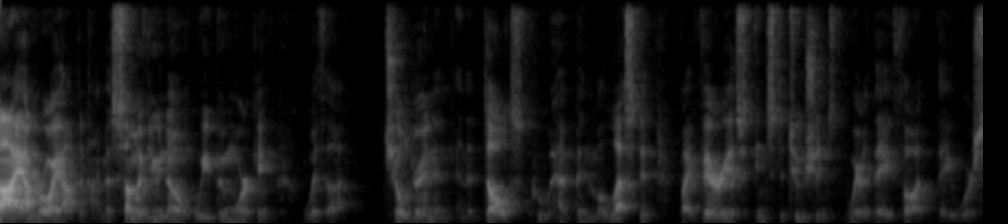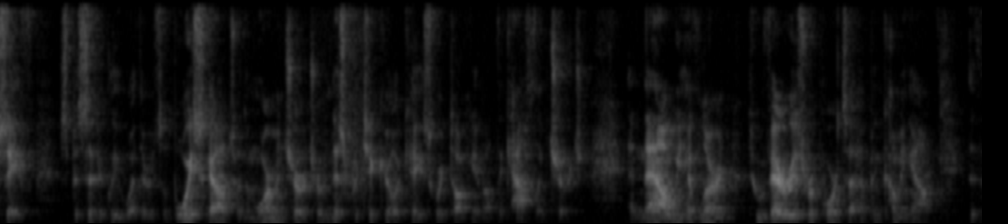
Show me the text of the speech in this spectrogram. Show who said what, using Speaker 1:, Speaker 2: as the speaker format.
Speaker 1: Hi, I'm Roy Oppenheim. As some of you know, we've been working with uh, children and, and adults who have been molested by various institutions where they thought they were safe, specifically whether it's the Boy Scouts or the Mormon Church, or in this particular case, we're talking about the Catholic Church. And now we have learned through various reports that have been coming out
